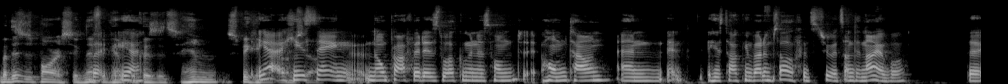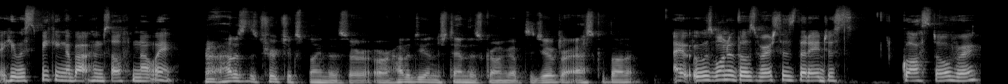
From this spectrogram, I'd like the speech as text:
But this is more significant yeah. because it's him speaking. Yeah, he's saying no prophet is welcome in his home hometown, and it, he's talking about himself. It's true. It's undeniable that he was speaking about himself in that way. How does the church explain this, or, or how did you understand this growing up? Did you ever ask about it? I, it was one of those verses that I just glossed over,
